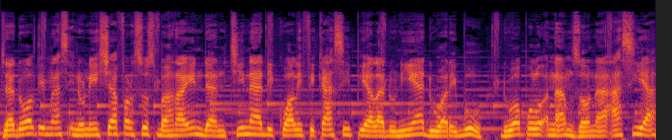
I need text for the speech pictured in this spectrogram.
Jadwal timnas Indonesia versus Bahrain dan Cina di kualifikasi Piala Dunia 2026 zona Asia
